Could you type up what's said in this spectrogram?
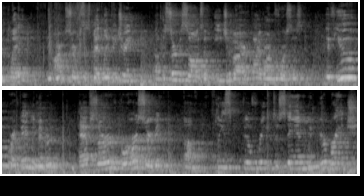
To play the Armed Services Medley featuring uh, the service songs of each of our five armed forces. If you or a family member have served or are serving, um, please feel free to stand when your branch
